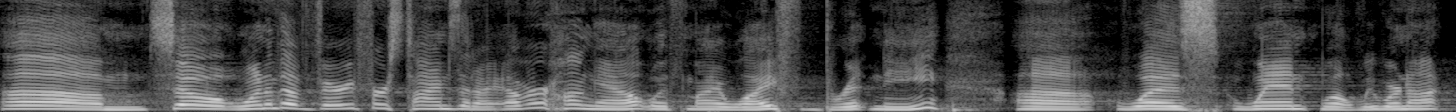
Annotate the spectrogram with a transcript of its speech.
Um, so, one of the very first times that I ever hung out with my wife, Brittany, uh, was when, well, we were not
